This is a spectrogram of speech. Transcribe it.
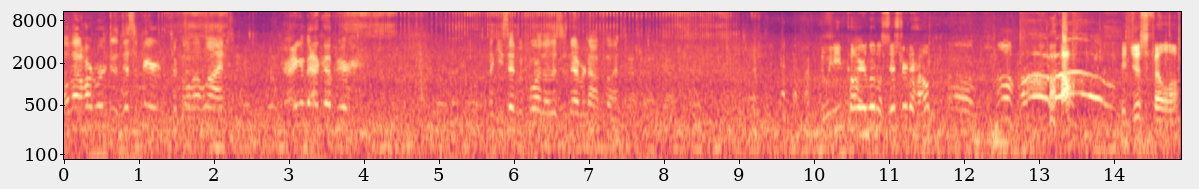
All that hard work just disappeared. Took all that line. Drag it back up here. Like you said before, though, this is never not fun. Do we need to call your little sister to help? Oh, It just fell off.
